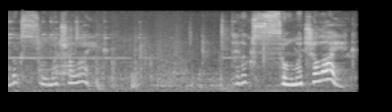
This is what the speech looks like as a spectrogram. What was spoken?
They look so much alike. They look so much alike.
